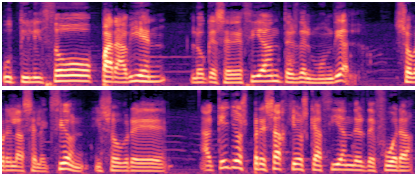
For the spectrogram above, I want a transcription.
utilizó para bien lo que se decía antes del Mundial sobre la selección y sobre aquellos presagios que hacían desde fuera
